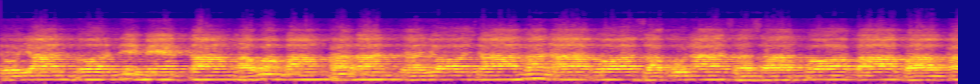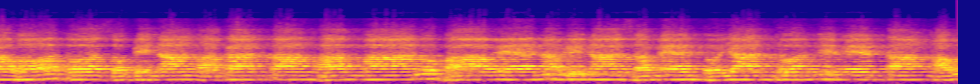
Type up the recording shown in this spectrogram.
ตุยันทุนนิมิตตังอวมังคลันจะโยจามนาโพสกุณาสสัตโทปาปักขโหตัวสุปินังอาการตังธรรมานุภาเวนวินาสเมนตุยันตุนิมิตตังอว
